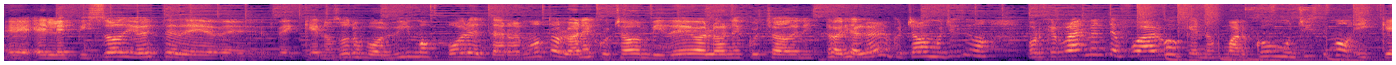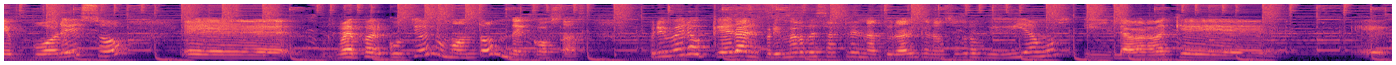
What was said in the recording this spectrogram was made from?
eh, el episodio este de, que nosotros volvimos por el terremoto, lo han escuchado en video, lo han escuchado en historia, lo han escuchado muchísimo, porque realmente fue algo que nos marcó muchísimo y que por eso eh, repercutió en un montón de cosas. Primero que era el primer desastre natural que nosotros vivíamos y la verdad que eh,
